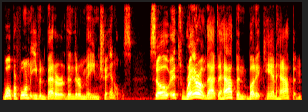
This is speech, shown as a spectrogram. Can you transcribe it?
Well, perform even better than their main channels. So it's rare of that to happen, but it can happen.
